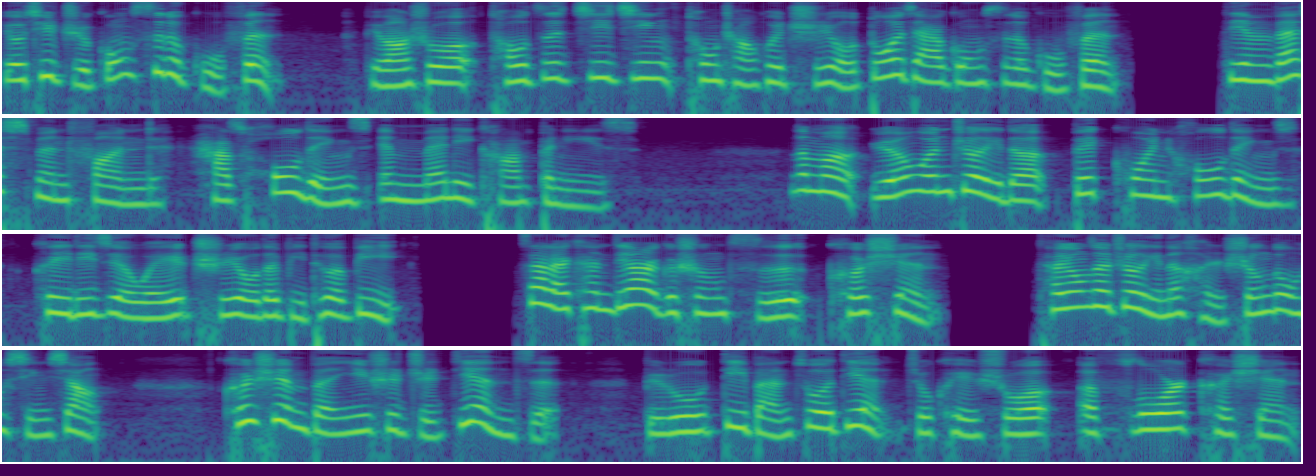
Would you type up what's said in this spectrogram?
尤其指公司的股份。比方说，投资基金通常会持有多家公司的股份。The investment fund has holdings in many companies。那么原文这里的 Bitcoin holdings 可以理解为持有的比特币。再来看第二个生词 cushion，它用在这里呢很生动形象。Cushion 本意是指垫子。比如地板坐垫就可以说 a floor cushion。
